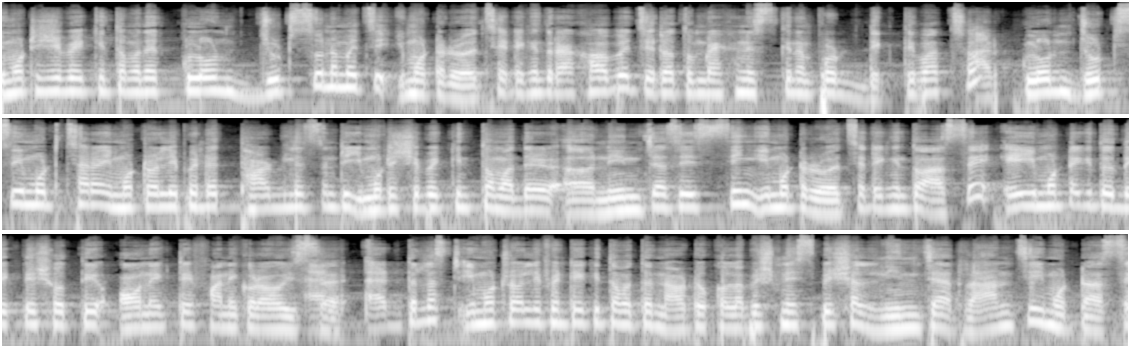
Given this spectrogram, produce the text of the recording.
ইমোট হিসেবে কিন্তু আমাদের ক্লোন জুটসু নামে যে ইমোটটা রয়েছে, এটা কিন্তু রাখা হবে, যেটা তোমরা এখন স্ক্রিনের উপর দেখতে পাচ্ছ। আর ক্লোন জুটসু ইমোট ছাড়া ইমোট রয়্যাল ইভেন্টের থার্ড লেজেন্ডারি ইমোট হিসেবে কিন্তু আমাদের নিনজা যে সিং ইমোটটা রয়েছে, এটা কিন্তু আছে। এই ইমোটটা কিন্তু দেখতে সত্যি অনেকটাই ফানি করা হয়েছে। At the last emote royal ইভেন্টে কিন্তু আমাদের নাটক কলাবেশন স্পেশাল নিনজা রান যে ইমোটটা আছে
